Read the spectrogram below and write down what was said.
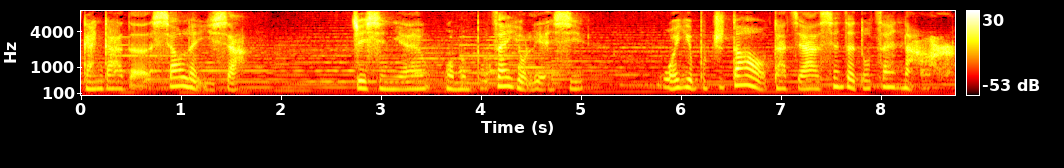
尴尬地笑了一下。这些年我们不再有联系，我也不知道大家现在都在哪儿。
